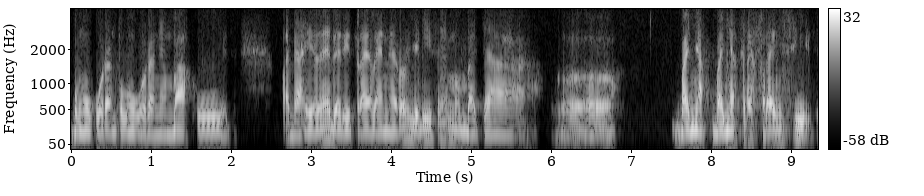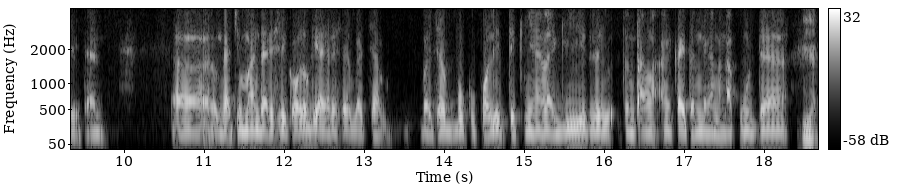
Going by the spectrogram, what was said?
pengukuran-pengukuran yang baku gitu. Pada akhirnya dari trial and error jadi saya membaca uh, banyak banyak referensi gitu, dan uh, nggak cuma dari psikologi akhirnya saya baca baca buku politiknya lagi terus tentang kaitan dengan anak muda, yeah.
